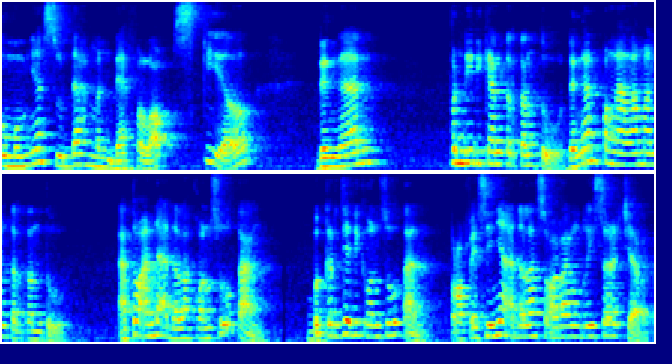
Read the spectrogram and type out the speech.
umumnya sudah mendevelop skill dengan pendidikan tertentu, dengan pengalaman tertentu. Atau Anda adalah konsultan, bekerja di konsultan, profesinya adalah seorang researcher,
